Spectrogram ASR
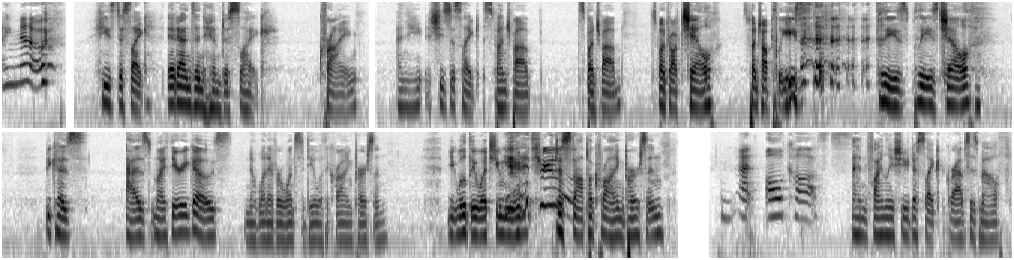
I know. He's just like, it ends in him just like crying. And he, she's just like, SpongeBob, SpongeBob, SpongeBob, chill. SpongeBob, please. please, please chill. Because, as my theory goes, no one ever wants to deal with a crying person. You will do what you need to stop a crying person. At all costs. And finally, she just like grabs his mouth,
